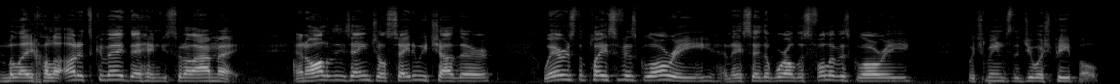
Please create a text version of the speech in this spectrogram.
melechala aretz kvedehem yisrael ameh. And all of these angels say to each other, Where is the place of his glory? And they say the world is full of his glory, which means the Jewish people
